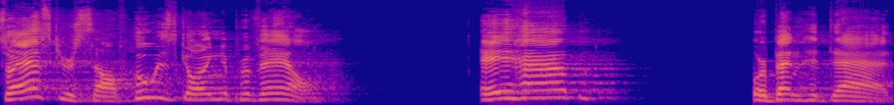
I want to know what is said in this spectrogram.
So ask yourself who is going to prevail? Ahab or Ben Hadad?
